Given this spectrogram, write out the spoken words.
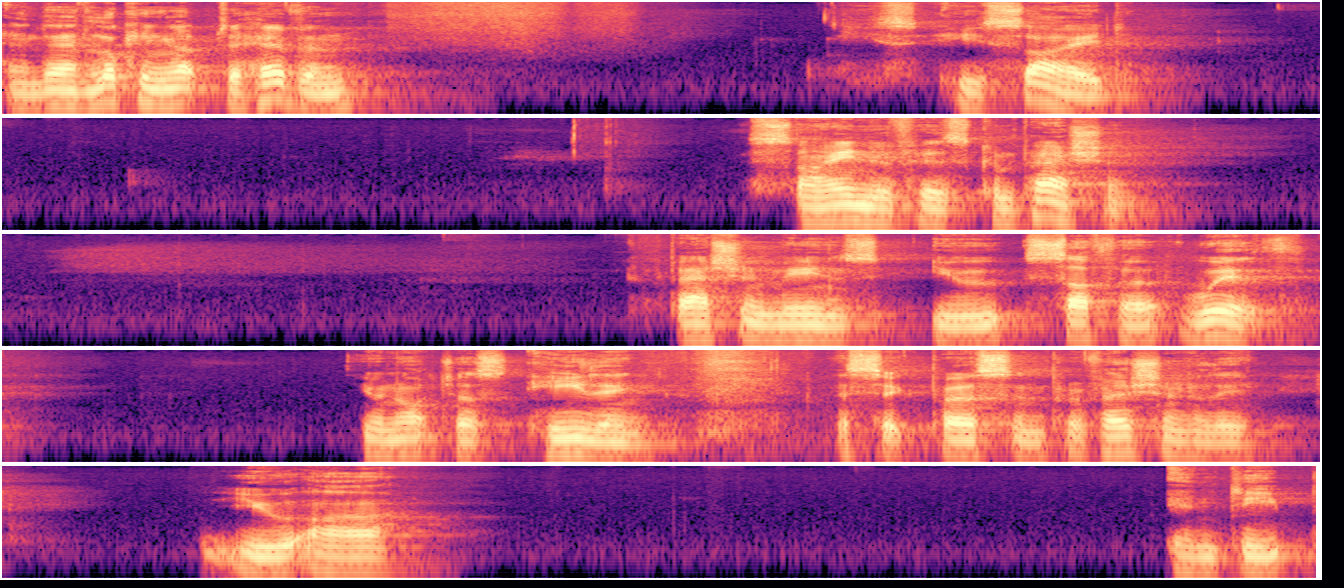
And then looking up to heaven, he, he sighed, sign of his compassion. Compassion means you suffer with. You're not just healing a sick person professionally, you are in deep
